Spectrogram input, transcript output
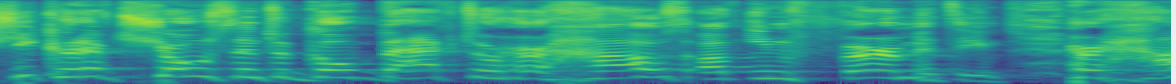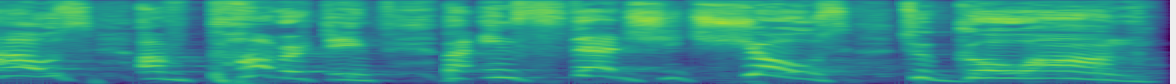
She could have chosen to go back to her house of infirmity, her house of poverty, but instead she chose to go on.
